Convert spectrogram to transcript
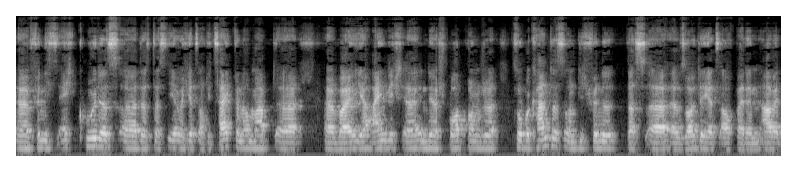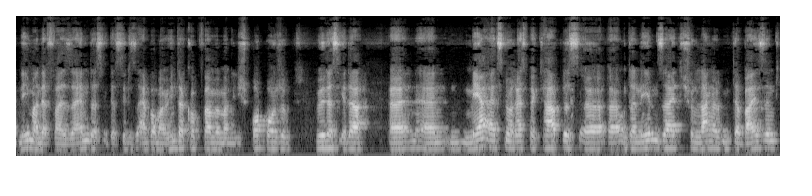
äh, finde ich es echt cool, dass, äh, dass, dass ihr euch jetzt auch die Zeit genommen habt, äh, äh, weil ihr eigentlich äh, in der Sportbranche so bekannt ist. Und ich finde, das sollte jetzt auch bei den Arbeitnehmern der Fall sein, dass, dass sie das einfach mal im Hinterkopf haben, wenn man in die Sportbranche will, dass ihr da äh, mehr als nur respektables äh, äh, Unternehmen seid, die schon lange mit dabei sind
